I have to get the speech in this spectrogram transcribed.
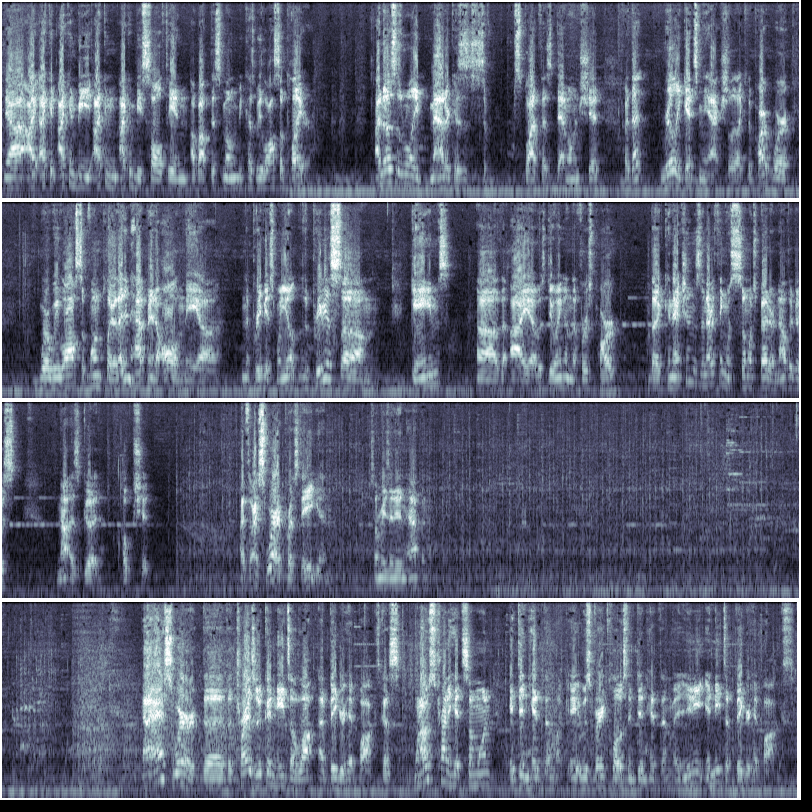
Yeah, I, I can I can be I can I can be salty in, about this moment because we lost a player. I know this doesn't really matter because it's just a Splatfest demo and shit, but that really gets me actually. Like the part where where we lost one player that didn't happen at all in the uh, in the previous one. You know, the previous um, games uh, that I uh, was doing in the first part, the connections and everything was so much better. Now they're just not as good. Oh shit! I, I swear I pressed A again. For some reason it didn't happen. I swear, the the Trizooka needs a lot a bigger hitbox because when I was trying to hit someone, it didn't hit them. Like it was very close and didn't hit them. It, it needs a bigger hitbox.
